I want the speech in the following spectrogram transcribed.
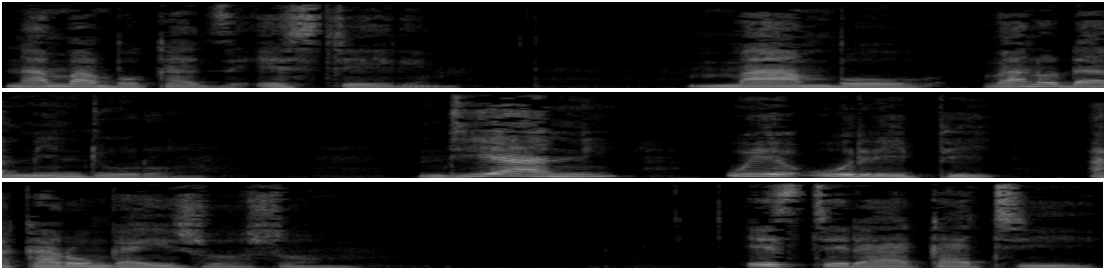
namambokadzi esteri. Mambo vanoda mhinduro. Ndiani uye uripi akaronga izvozvo? Esteri akati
